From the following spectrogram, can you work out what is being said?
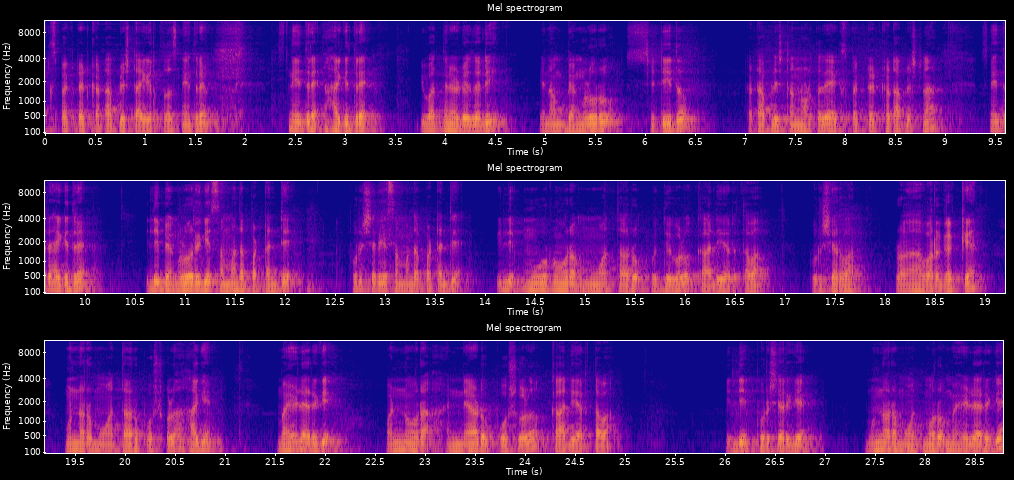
ಎಕ್ಸ್ಪೆಕ್ಟೆಡ್ ಕಟ್ ಆಫ್ ಲಿಸ್ಟ್ ಆಗಿರ್ತದೆ ಸ್ನೇಹಿತರೆ. ಸ್ನೇಹಿತರೆ ಹಾಗಿದ್ದರೆ ಇವತ್ತಿನ ವಿಡಿಯೋದಲ್ಲಿ ನಮ್ಮ ಬೆಂಗಳೂರು ಸಿಟಿದು ಕಟ್ ಆಫ್ ಲಿಸ್ಟನ್ನು ನೋಡ್ತದೆ ಎಕ್ಸ್ಪೆಕ್ಟೆಡ್ ಕಟ್ ಆಫ್ ಲಿಸ್ಟನ್ನ ಸ್ನೇಹಿತರೆ ಹಾಗಿದ್ದರೆ ಇಲ್ಲಿ ಬೆಂಗಳೂರಿಗೆ ಸಂಬಂಧಪಟ್ಟಂತೆ, ಪುರುಷರಿಗೆ ಸಂಬಂಧಪಟ್ಟಂತೆ ಇಲ್ಲಿ ಮೂರುನೂರ ಮೂವತ್ತಾರು ಹುದ್ದೆಗಳು ಖಾಲಿ ಇರ್ತವೆ. ಪುರುಷರ ವರ್ಗಕ್ಕೆ ಮುನ್ನೂರ ಮೂವತ್ತಾರು ಪೋಸ್ಟ್ಗಳು. ಹಾಗೆ ಮಹಿಳೆಯರಿಗೆ ಒನ್ನೂರ ಹನ್ನೆರಡು ಪೋಸ್ಟ್ಗಳು ಖಾಲಿ ಇರ್ತವೆ. ಇಲ್ಲಿ ಪುರುಷರಿಗೆ ಮುನ್ನೂರ ಮೂವತ್ತ್ಮೂರು ಮಹಿಳೆಯರಿಗೆ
